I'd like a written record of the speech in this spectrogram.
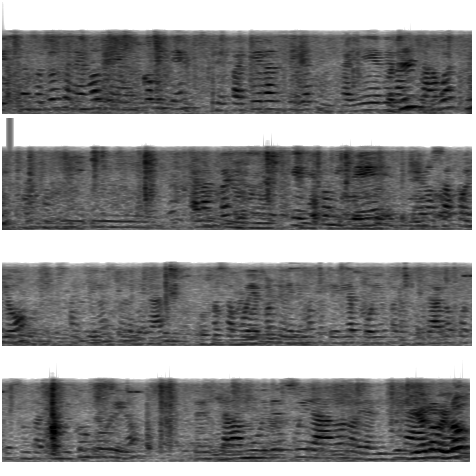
Eh, nosotros tenemos eh, un comité del Parque de las Villas en calle de ¿Aquí? las Aguas ¿sí? y, y Aranjuez, que ese comité este, nos apoyó, aquí nuestro delegado, nos apoyó porque venimos a pedirle apoyo para cuidarlo porque es un parque muy concurrido, pero estaba muy descuidado, no había vigilancia. ¿Ya lo arregló?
